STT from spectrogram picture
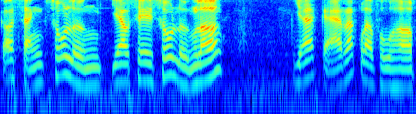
có sẵn số lượng, giao xe số lượng lớn, giá cả rất là phù hợp.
